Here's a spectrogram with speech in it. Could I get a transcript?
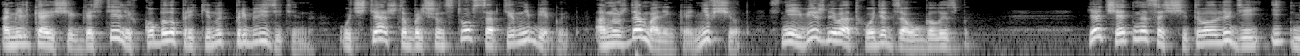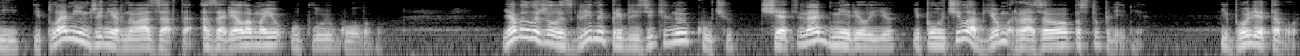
а мелькающих гостей легко было прикинуть приблизительно, учтя, что большинство в сортир не бегают, а нужда маленькая не в счет, с ней вежливо отходят за угол избы. Я тщательно сосчитывал людей и дни, и пламя инженерного азарта озаряло мою утлую голову. Я выложил из глины приблизительную кучу, тщательно обмерил ее и получил объем разового поступления. И более того,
